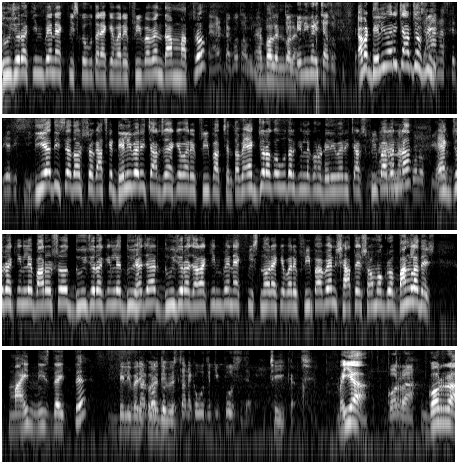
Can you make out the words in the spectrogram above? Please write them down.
দুই জোড়া কিনবেন এক পিস কবুতর একেবারে ফ্রি পাবেন দাম মাত্র একটা কথা বলি। হ্যাঁ, বলেন, বলেন। ডেলিভারি চার্জও ফ্রি আবার ডেলিভারি চার্জও ফ্রি আজকে দিয়ে দিছি দিয়ে দিছে দর্শক আজকে ডেলিভারি চার্জও একেবারে ফ্রি পাচ্ছেন। তবে এক জোড়া কবুতর কিনলে কোনো ডেলিভারি চার্জ ফ্রি পাবেন না, এক জোড়া কিনলে বারোশো দুই জোড়া কিনলে দুই হাজার দুই জোড়া যারা কিনবেন এক পিস নর একেবারে ফ্রি পাবেন। সাথে সমগ্র বাংলাদেশ মাহিন নিজ দায়িত্বে ডেলিভারি করে দিবে। গন্তব্যস্থানে পৌঁছে যাবে। ঠিক আছে। ভাইয়া কররা গররা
